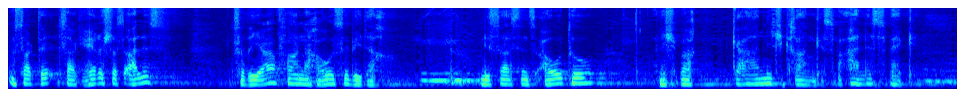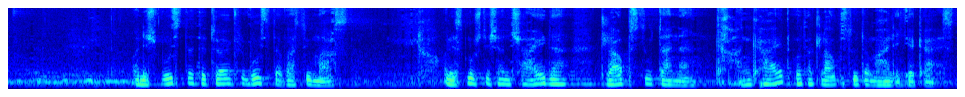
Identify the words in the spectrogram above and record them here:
Und sagte, sag, Herr, ist das alles? Ich sagte, ja, fahr nach Hause wieder. Und ich saß ins Auto und ich war gar nicht krank. Es war alles weg. Und ich wusste, der Teufel wusste, was du machst. Und jetzt musste ich entscheiden, glaubst du deiner Krankheit oder glaubst du dem Heiligen Geist?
